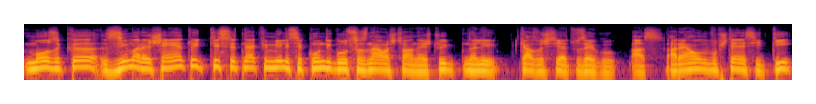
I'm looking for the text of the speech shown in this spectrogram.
Мозъка взима решението и ти след някакви милисекунди го осъзнаваш това нещо и нали, казваш си, ето взе го аз. А реално въобще не си ти,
